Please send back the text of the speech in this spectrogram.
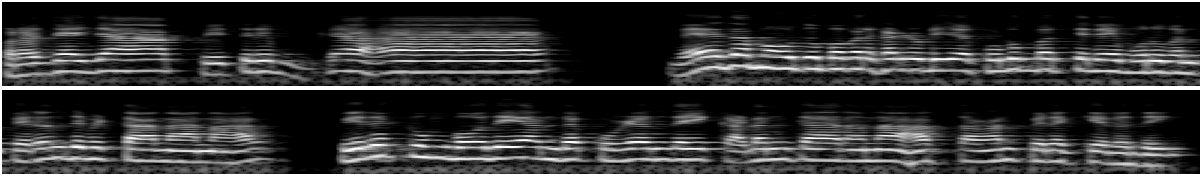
பிரஜயா பிதிருபியா வேதமோதுபவர்களுடைய குடும்பத்திலே ஒருவன் பிறந்து விட்டானானால் பிறக்கும் போதே அந்த குழந்தை கடன்காரனாகத்தான் பிறக்கிறது.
